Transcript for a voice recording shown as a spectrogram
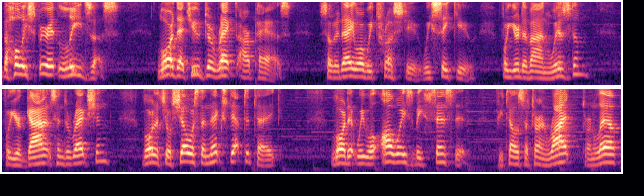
the Holy Spirit leads us. Lord, that you direct our paths. So today, Lord, we trust you. We seek you for your divine wisdom, for your guidance and direction. Lord, that you'll show us the next step to take. Lord, that we will always be sensitive. If you tell us to turn right, turn left,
